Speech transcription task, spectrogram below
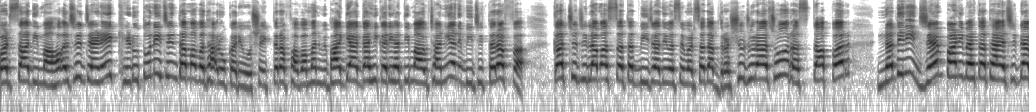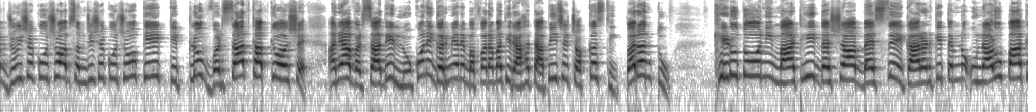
વરસાદી માહોલ છે. જેણે ખેડૂતોની ચિંતામાં વધારો કર્યો છે. એક તરફ હવામાન વિભાગે આગાહી કરી હતી માવઠાની અને બીજી તરફ કચ્છ જિલ્લામાં સતત બીજા દિવસે વરસાદ. આપ દ્રશ્યો જોયા છો. રસ્તા પર નદીની જેમ પાણી વહેતા થયા છે. એટલે આપ જોઈ શકો છો, આપ સમજી શકો છો કે કેટલો વરસાદ ખાબક્યો હશે. અને આ વરસાદે લોકોને ગરમી અને બફારામાંથી રાહત આપી છે ચોક્કસથી. પરંતુ ખેડૂતોની માઠી દશા બેસશે કારણ કે તેમનો ઉનાળુ પાક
